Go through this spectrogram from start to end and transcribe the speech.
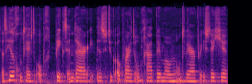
dat heel goed heeft opgepikt. En daar, dat is natuurlijk ook waar het om gaat bij modeontwerpen, is dat je.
